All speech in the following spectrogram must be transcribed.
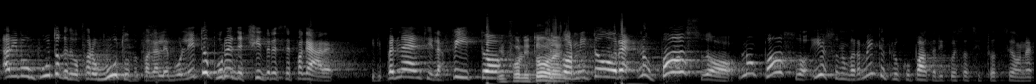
arriva un punto che devo fare un mutuo per pagare le bollette oppure decidere se pagare i dipendenti, l'affitto, il fornitore. il fornitore. Non posso, non posso. Io sono veramente preoccupata di questa situazione.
